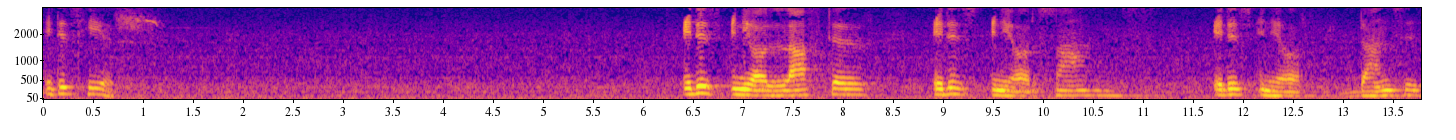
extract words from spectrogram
It is here. It is in your laughter, it is in your songs, it is in your dances.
